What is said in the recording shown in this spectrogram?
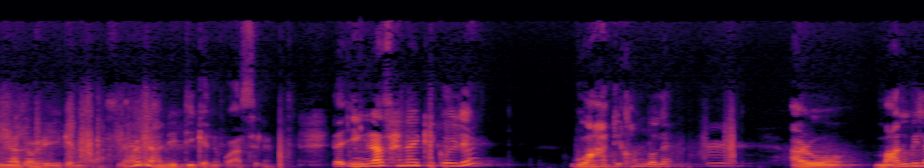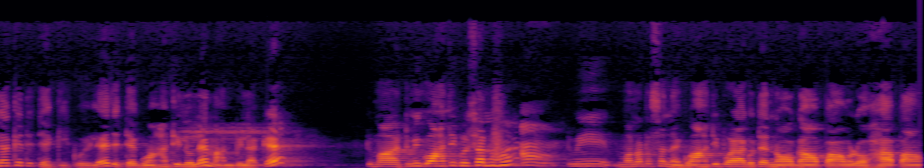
ইংৰাজৰ হেৰি কেনেকুৱা আছিলে হয় নহয় নীতি কেনেকুৱা আছিলে। এতিয়া ইংৰাজ সেনাই কি কৰিলে? গুৱাহাটীখন ল'লে। আৰু মানবিলাকে তেতিয়া কি কৰিলে যেতিয়া গুৱাহাটী ল'লে মানবিলাকে তোমাৰ তুমি গুৱাহাটী গৈছা নহয়? তুমি মনত আছে নাই? গুৱাহাটী পোৱাৰ আগতে নগাঁও পাওঁ ৰহা পাওঁ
